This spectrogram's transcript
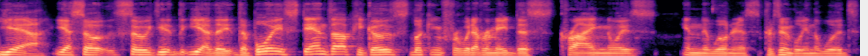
Yeah, yeah. So, so yeah, the the boy stands up. He goes looking for whatever made this crying noise in the wilderness, presumably in the woods.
